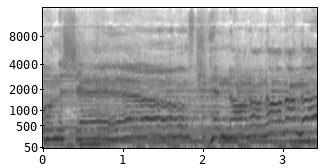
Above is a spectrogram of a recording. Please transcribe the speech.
on the shelf. And no, no, no, no, no.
